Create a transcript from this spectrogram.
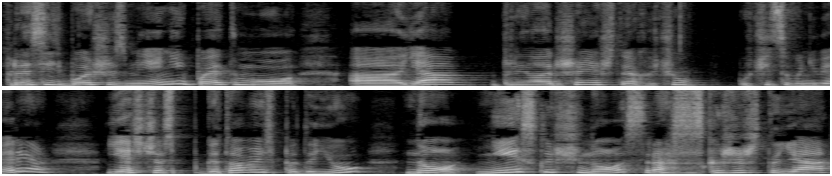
приносить больше изменений, поэтому э, я приняла решение, что я хочу учиться в универе. Я сейчас готовлюсь, подаю, но не исключено, сразу скажу, что я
